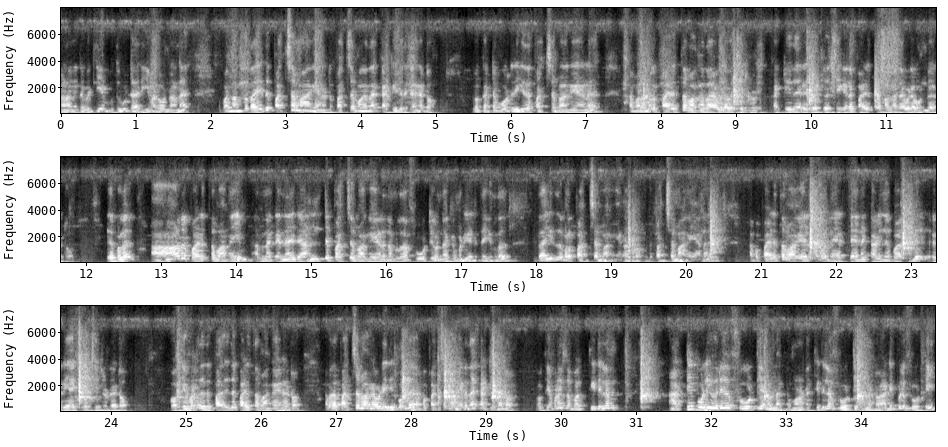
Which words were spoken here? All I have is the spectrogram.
കാണാനായിട്ട് വലിയ ബുദ്ധിമുട്ടായിരിക്കും. അതുകൊണ്ടാണ് അപ്പൊ നമുക്ക് ഇത് പച്ച മാങ്ങയാണ് കേട്ടോ. പച്ച മാങ്ങ കട്ട് ചെയ്തെടുക്കാം കേട്ടോ. അപ്പൊ കട്ടപ്പോട്ടിരിക്കുന്നത് പച്ച മാങ്ങയാണ്. അപ്പൊ നമ്മൾ പഴുത്ത മാങ്ങ ഇവിടെ വെച്ചിട്ടുണ്ട്. കട്ട് ചെയ്ത് രംഗത്ത് വെച്ചിരിക്കുന്ന പഴുത്ത മാങ്ങ ഇവിടെ ഉണ്ട് കേട്ടോ. നമ്മൾ ആറ് പഴുത്ത മാങ്ങയും അതിനൊക്കെ തന്നെ രണ്ട് പച്ച മാങ്ങയാണ് നമ്മൾ ആ ഫ്രൂട്ടി ഉണ്ടാക്കാൻ വേണ്ടി എടുത്തേക്കുന്നത്. അതായത് നമ്മൾ പച്ച മാങ്ങയാണ് കേട്ടോ. ഇത് പച്ച മാങ്ങയാണ്. അപ്പൊ പഴുത്ത മാങ്ങയെല്ലാം നമ്മൾ നേരത്തെ തന്നെ കഴിഞ്ഞ പാട്ടിൽ റെഡിയാക്കി വെച്ചിട്ടുണ്ട് കേട്ടോ. ഓക്കെ ഫ്രണ്ട് ഇത് ഇത് പഴുത്ത മാങ്ങയാണ് കേട്ടോ. അപ്പൊ പച്ച മാങ്ങ ഇവിടെ ഇരിപ്പുണ്ട്. അപ്പൊ പച്ച മാങ്ങയുടെ കട്ട് ചെയ്യാം കേട്ടോ. ഓക്കെ ഫ്രണ്ട്സ് അപ്പൊ കിടിലം അടിപൊളി ഒരു ഫ്രൂട്ടിയാണ് ഉണ്ടാക്കുന്നത് കേട്ടോ. കിടിലം ഫ്രൂട്ടിയാണ് കേട്ടോ അടിപൊളി ഫ്രൂട്ടി.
